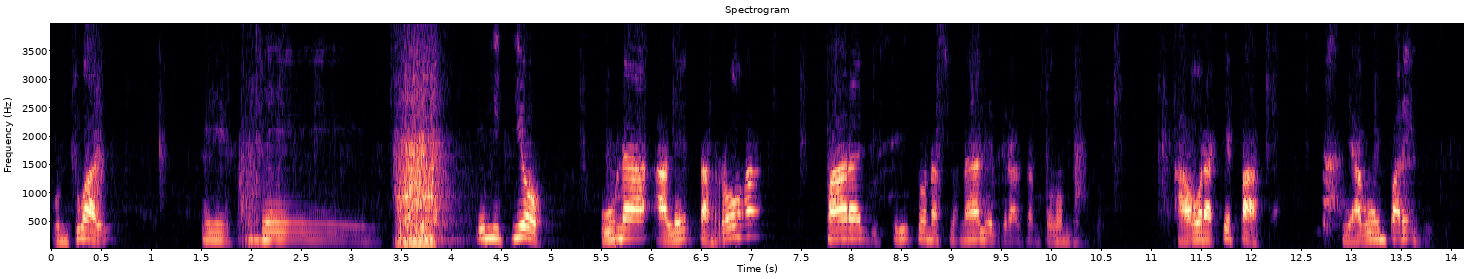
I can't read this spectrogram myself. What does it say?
puntual, eh, se emitió una alerta roja para el Distrito Nacional y el Gran Santo Domingo. Ahora, ¿qué pasa? y hago un paréntesis.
